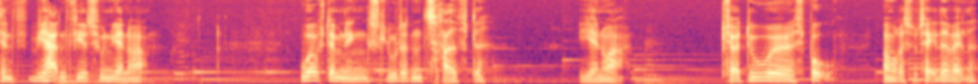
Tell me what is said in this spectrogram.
Den, vi har den 24. januar. Uafstemningen slutter den 30. januar. Tør du øh, spå om resultatet af valget?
